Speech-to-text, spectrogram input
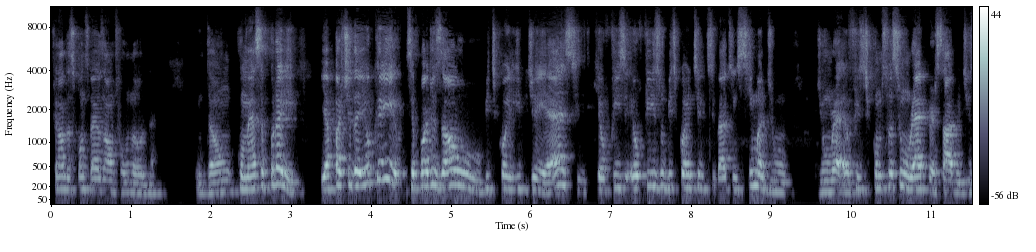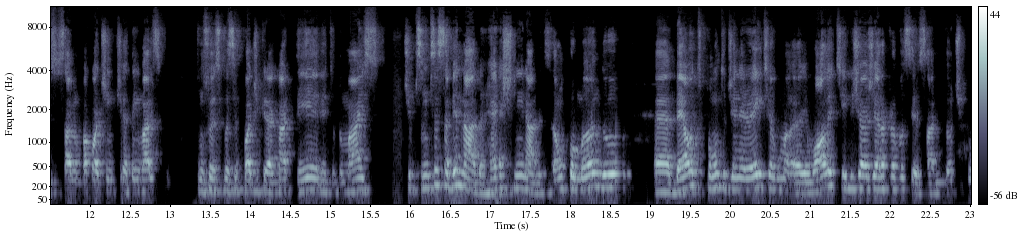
final das contas, vai usar um full node, né? Então, começa por aí. E a partir daí eu criei, você pode usar o Bitcoin Lib.js, que eu fiz, eu fiz o Bitcoin Utility Belt em cima de um, de um, eu fiz como se fosse um wrapper, sabe, disso, sabe, um pacotinho que já tem várias funções que você pode criar carteira e tudo mais. Tipo, você não precisa saber nada, hash nem nada. Você dá um comando é, belt.generate alguma é, wallet e ele já gera para você, sabe? Então, tipo,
